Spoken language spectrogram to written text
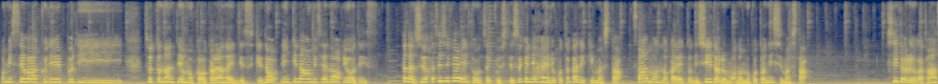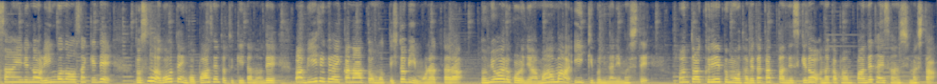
お店はクレープリー、ちょっと何て読むかわからないんですけど、人気なお店のようです。ただ18時ぐらいに到着してすぐに入ることができました。サーモンのガレットにシードルも飲むことにしました。シードルが炭酸入りのリンゴのお酒で、度数は5.5%と聞いたので、まあビールぐらいかなと思って一瓶もらったら、飲み終わる頃にはまあまあいい気分になりまして、本当はクレープも食べたかったんですけど、お腹パンパンで退散しました。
